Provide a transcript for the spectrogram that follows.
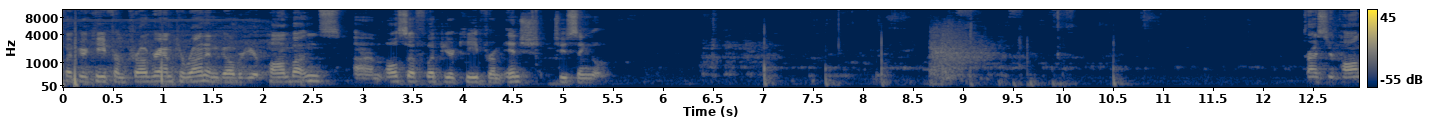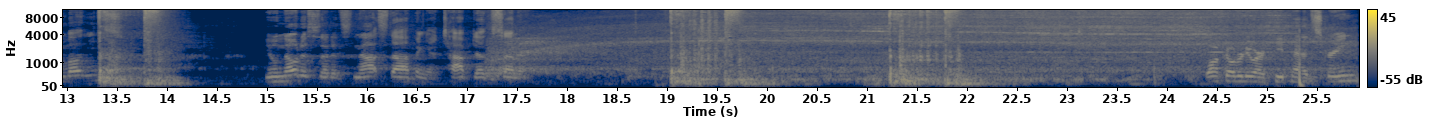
flip your key from program to run and go over to your palm buttons. Um, also flip your key from inch to single. Press your palm buttons. you'll notice that it's not stopping at top dead center. Walk over to our keypad screen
